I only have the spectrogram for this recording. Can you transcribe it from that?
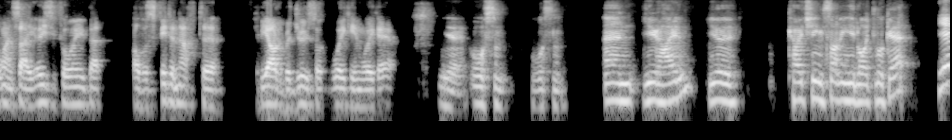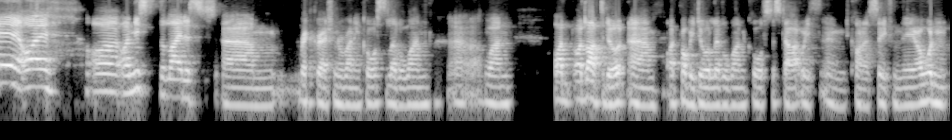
I won't say easy for me, but I was fit enough to to be able to produce it week in week out. Yeah, awesome, awesome. And you, Hayden, you're coaching something you'd like to look at? Yeah, I I, I missed the latest um, recreational running course, the level one uh, one. I'd, I'd love to do it. Um, I'd probably do a level one course to start with and kind of see from there. I wouldn't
